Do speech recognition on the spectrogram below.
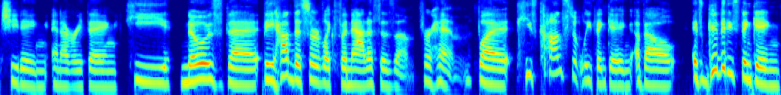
cheating and everything, he knows that they have this sort of like fanaticism for him, but he's constantly thinking about. It's good that he's thinking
